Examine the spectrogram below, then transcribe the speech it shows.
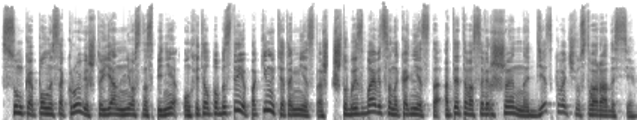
С сумкой полной сокровищ, что Ян нес на спине, он хотел побыстрее покинуть это место, чтобы избавиться наконец-то от этого совершенно детского чувства радости.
